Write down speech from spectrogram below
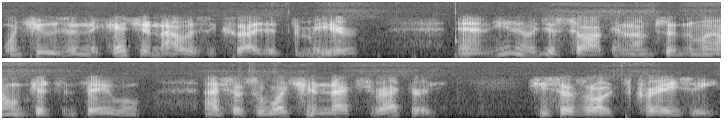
when she was in the kitchen, I was excited to meet her. And, you know, just talking, I'm sitting at my own kitchen table. I said, So what's your next record? She says, Oh, it's crazy.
